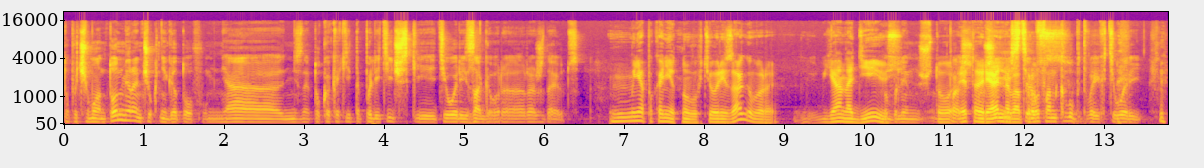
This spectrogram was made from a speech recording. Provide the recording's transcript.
то почему Антон Миранчук не готов? У меня, не знаю, только какие-то политические теории заговора рождаются. У меня пока нет новых теорий заговора. Я надеюсь, ну, блин, что Паш, это реально есть вопрос. фан-клуб твоих теорий.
